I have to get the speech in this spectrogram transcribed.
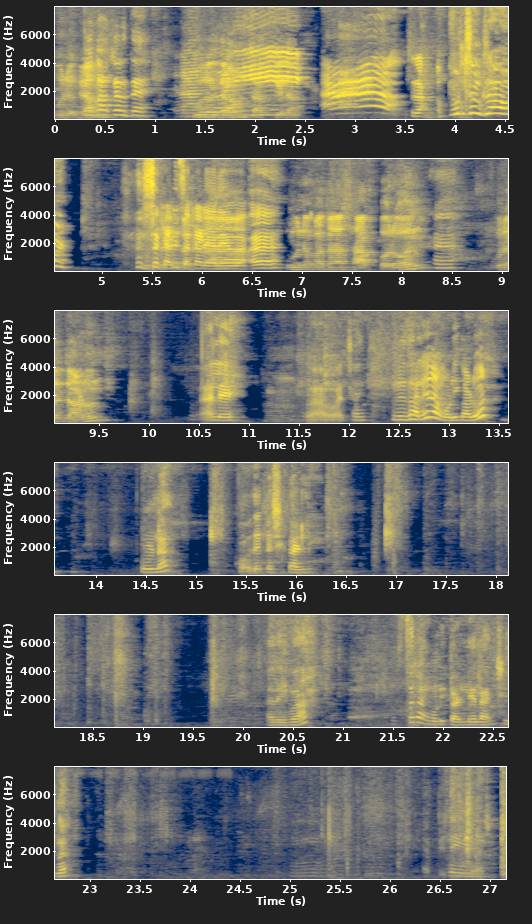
पुरं तू का ग्राउंड करते पुरं ग्राउंड साफ केला. पूर्ण ग्राउंड सकाळी सकाळी अरे वा अं, पूर्ण कचरा साफ करून अं, पुरं जाणून. आले. वा वा छान. तुझी झाली रांगोळी काढून? पूर्ण? पाहू दे कशी काढली? अरे वा. मस्त रांगोळी काढली लहानची ना हॅपी न्यू इयर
